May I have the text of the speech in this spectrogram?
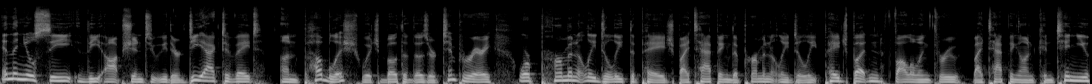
And then you'll see the option to either deactivate, unpublish, which both of those are temporary, or permanently delete the page by tapping the permanently delete page button, following through by tapping on continue,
